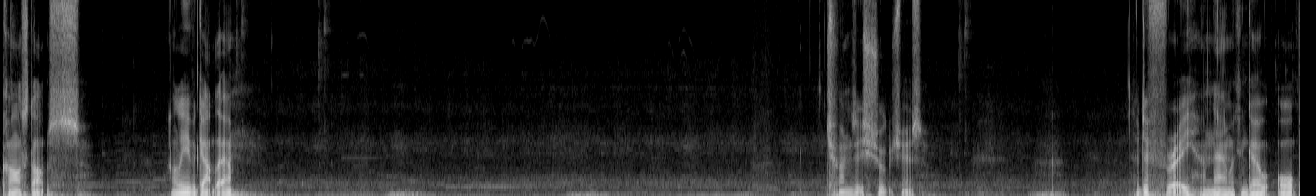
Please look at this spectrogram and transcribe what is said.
car stops. I'll leave a gap there. transit structures. Do three, and then we can go up.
